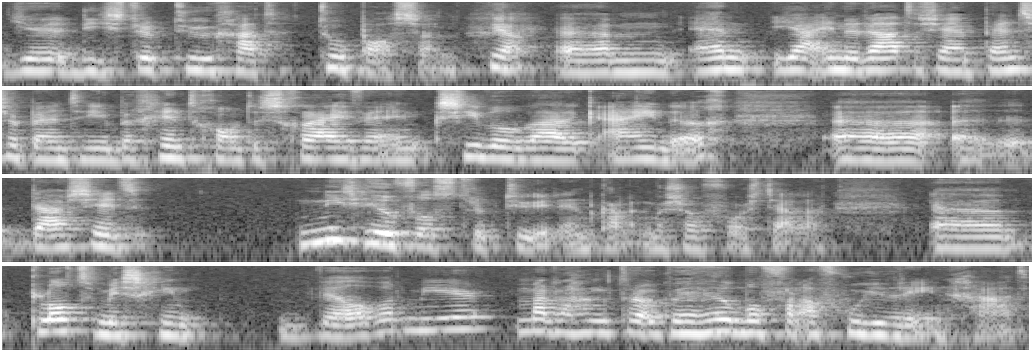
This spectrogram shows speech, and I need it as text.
je die structuur gaat toepassen. Ja. Ehm, en ja, inderdaad, als jij een penser bent en je begint gewoon te schrijven en ik zie wel waar ik eindig, uh, daar zit niet heel veel structuur in, kan ik me zo voorstellen. plot misschien wel wat meer, maar dat hangt er ook weer helemaal vanaf hoe je erin gaat.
